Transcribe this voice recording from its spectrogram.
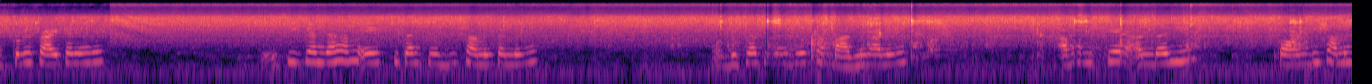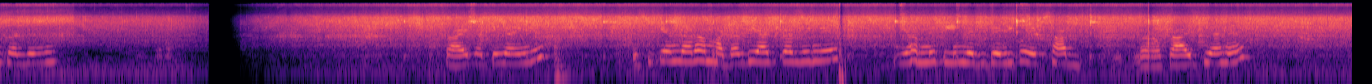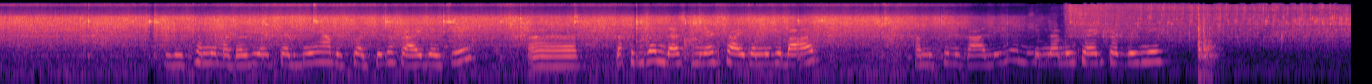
उसको भी फ्राई करेंगे। इसी के अंदर हम एक चिकन क्यूब भी शामिल कर लेंगे। और दूसरा चिकन जूस हम बाद में डालेंगे। अब हम इसके अंदर ही कॉर्न भी शामिल कर देंगे। फ्राई करते जाएँगे। इसी के अंदर हम मटर भी ऐड कर देंगे। ये हमने तीन वेजिटेबल को एक साथ फ्राई किया है। तो देखिए, हमने मटर भी ऐड कर दिए हैं। आप इसको अच्छे से फ्राई करके तकरीबन 10 मिनट फ्राई करने के बाद हम इसको निकाल लेंगे शिमला मिर्च ऐड कर देंगे।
